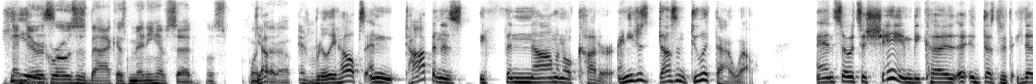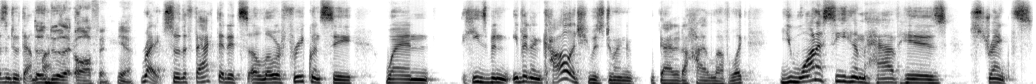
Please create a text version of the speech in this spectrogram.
he and Derrick is, Rose is back, as many have said. Let's point yep, that out. It really helps. And Toppin is a phenomenal cutter, and he just doesn't do it that well. And so it's a shame because it doesn't. He doesn't do it that. Doesn't much. do that often. Yeah. Right. So the fact that it's a lower frequency when he's been even in college, he was doing that at a high level. Like you want to see him have his strengths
